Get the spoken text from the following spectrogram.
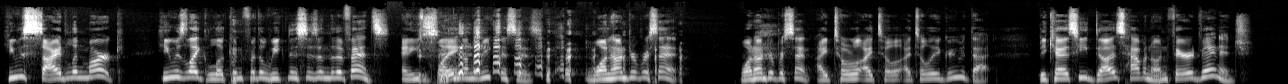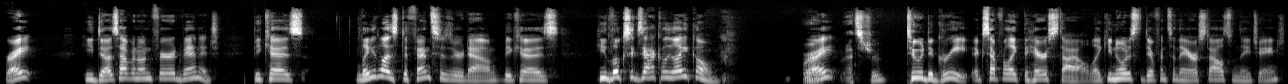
He was sidling Mark. He was like looking for the weaknesses in the defense, and he's playing on the weaknesses. One hundred percent, one hundred percent. I total, I I totally agree with that because he does have an unfair advantage, right? He does have an unfair advantage because Layla's defenses are down because he looks exactly like him, right? That's true. To a degree, except for like the hairstyle. Like you notice the difference in the hairstyles when they change.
